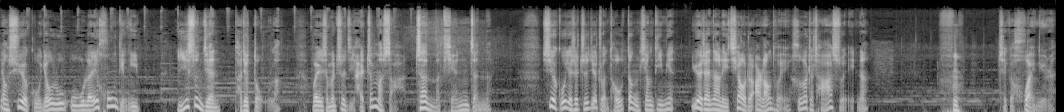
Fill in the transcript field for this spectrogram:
让血骨犹如五雷轰顶一，一瞬间他就懂了，为什么自己还这么傻，这么天真呢？血骨也是直接转头瞪向地面，月在那里翘着二郎腿喝着茶水呢。哼，这个坏女人，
